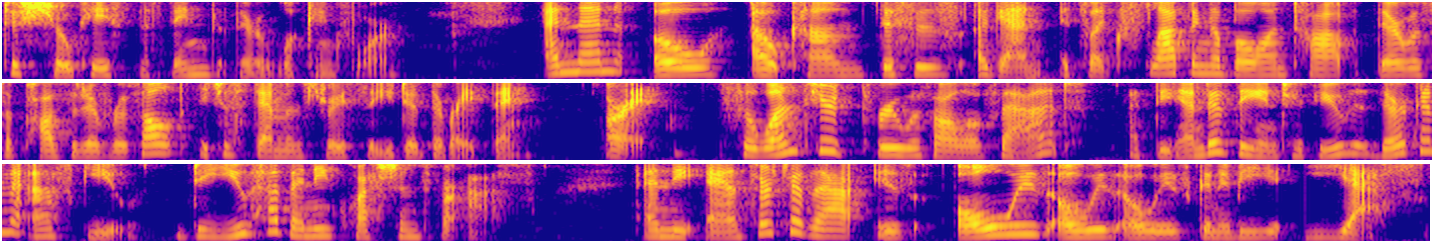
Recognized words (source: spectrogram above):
to showcase the thing that they're looking for. And then O, outcome. This is, again, it's like slapping a bow on top. There was a positive result. It just demonstrates that you did the right thing. All right, so once you're through with all of that, at the end of the interview, they're going to ask you, Do you have any questions for us? And the answer to that is always, always, always going to be yes.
